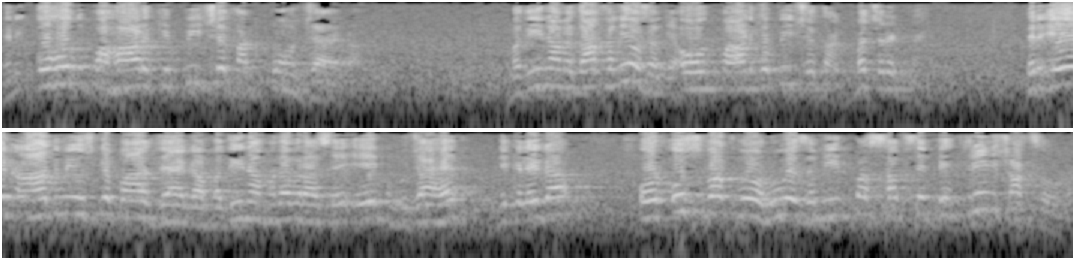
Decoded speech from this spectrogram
یعنی عہد پہاڑ کے پیچھے تک پہنچ جائے گا۔ مدینہ میں داخل نہیں ہو سکے عہد پہاڑ کے پیچھے تک بچرک میں۔ پھر ایک آدمی اس کے پاس جائے گا، مدینہ منورہ سے ایک مجاہد نکلے گا اور اس وقت وہ روئے زمین پر سب سے بہترین شخص ہوگا۔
